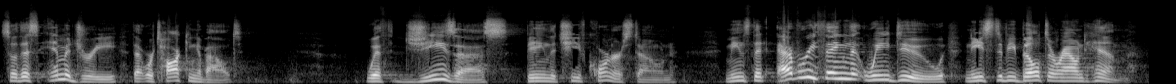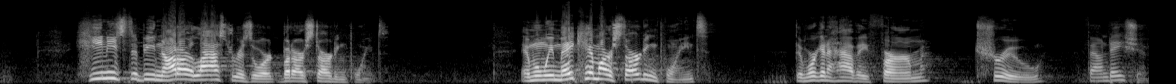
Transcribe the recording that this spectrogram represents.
So, this imagery that we're talking about with Jesus being the chief cornerstone means that everything that we do needs to be built around Him. He needs to be not our last resort, but our starting point. And when we make Him our starting point, then we're going to have a firm, true foundation.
